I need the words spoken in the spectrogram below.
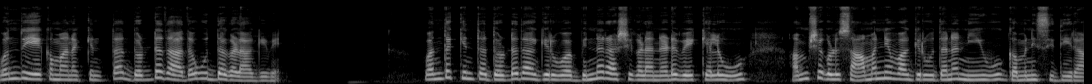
ಒಂದು ಏಕಮಾನಕ್ಕಿಂತ ದೊಡ್ಡದಾದ ಉದ್ದಗಳಾಗಿವೆ. ಒಂದಕ್ಕಿಂತ ದೊಡ್ಡದಾಗಿರುವ ಭಿನ್ನರಾಶಿಗಳ ನಡುವೆ ಕೆಲವು ಅಂಶಗಳು ಸಾಮಾನ್ಯವಾಗಿರುವುದನ್ನು ನೀವು ಗಮನಿಸಿದ್ದೀರಾ?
